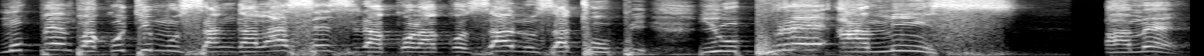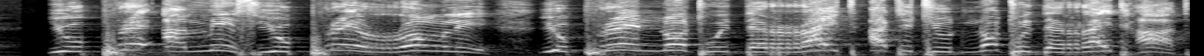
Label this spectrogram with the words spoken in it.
mupempha kuti musangalase zilakolako zanu zathupi you pray amiss. Amen you pray amiss. You pray wrongly. You pray not with the right attitude, not with the right heart.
